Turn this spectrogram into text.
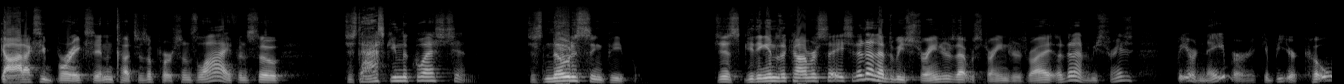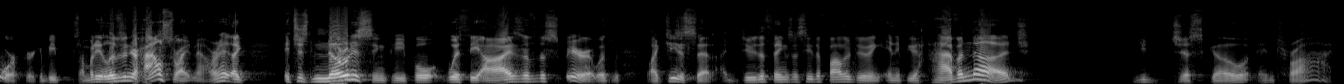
God actually breaks in and touches a person's life. And so just asking the question, just noticing people, just getting into the conversation. It doesn't have to be strangers. That was strangers, right? It doesn't have to be strangers. It could be your neighbor. It could be your coworker. It could be somebody that lives in your house right now, right? Like it's just noticing people with the eyes of the Spirit. With like Jesus said, I do the things I see the Father doing, and if you have a nudge, you just go and try.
